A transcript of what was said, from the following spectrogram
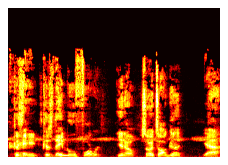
because Great. because they move forward. You know, so it's all good. Yeah.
